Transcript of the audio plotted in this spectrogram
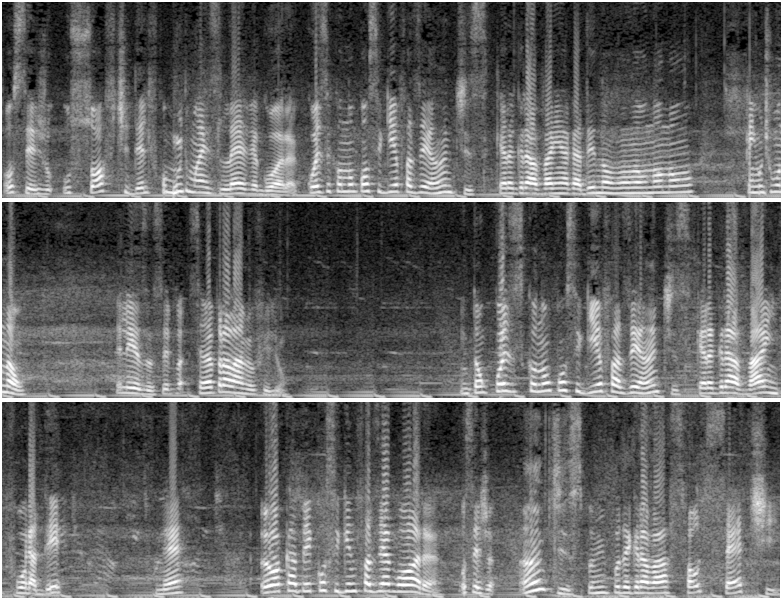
Ou seja, o soft dele ficou muito mais leve agora. Coisa que eu não conseguia fazer antes, que era gravar em HD. Não, não, não, não, não. Em último não. Beleza, você vai, vai pra lá, meu filho. Então, coisas que eu não conseguia fazer antes, que era gravar em Full HD, né? Eu acabei conseguindo fazer agora. Ou seja, antes, para mim poder gravar Asphalt 7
